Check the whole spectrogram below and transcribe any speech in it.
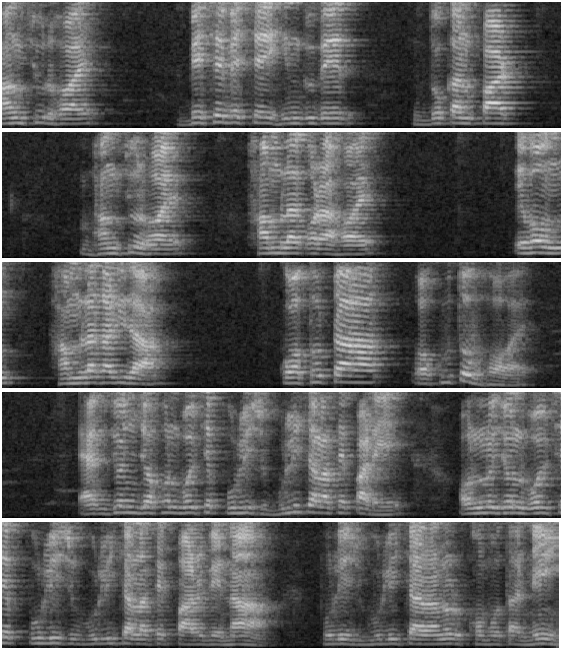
ভাঙচুর হয়। বেছে বেছে হিন্দুদের দোকানপাট ভাঙচুর হয়, হামলা করা হয় এবং হামলাকারীরা কতটা অকুত ভয় একজন যখন বলছে, পুলিশ গুলি চালাতে পারে, অন্যজন বলছে, পুলিশ গুলি চালাতে পারবে না, পুলিশ গুলি চালানোর ক্ষমতা নেই।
